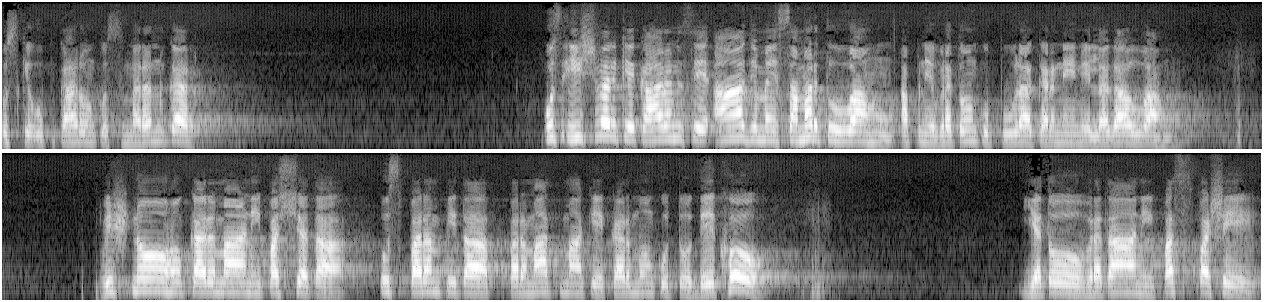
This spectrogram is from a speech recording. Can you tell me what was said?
उसके उपकारों को स्मरण कर। उस ईश्वर के कारण से आज मैं समर्थ हुआ हूँ, अपने व्रतों को पूरा करने में लगा हुआ हूँ। विष्णो कर्माणि पश्यता, उस परम पिता परमात्मा के कर्मों को तो देखो। यतो व्रतानि पस्पशे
